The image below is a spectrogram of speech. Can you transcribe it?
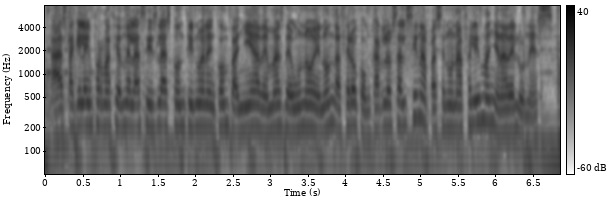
Hasta aquí la información de las islas. Continúan en compañía de más de uno en Onda Cero con Carlos Alsina. Pasen una feliz mañana de lunes.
